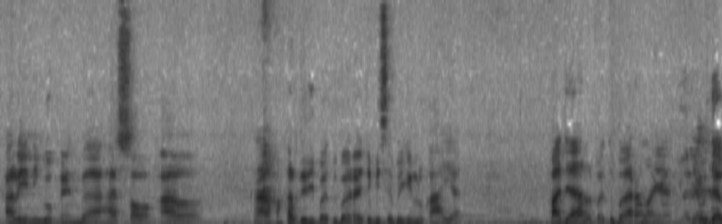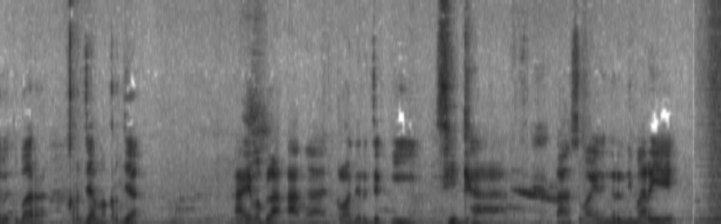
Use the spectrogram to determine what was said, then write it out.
kali ini gue pengen bahas soal kenapa kerja di batu bara itu bisa bikin lu kaya padahal batu bara mah ya ya udah batu bara kerja mah kerja kaya mah belakangan. Kalau ada rezeki sikat. Langsung aja dengerin di mari ya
